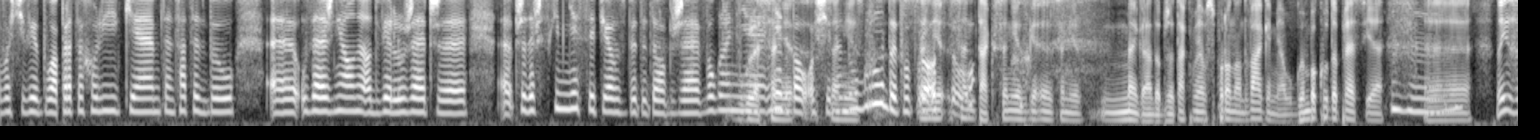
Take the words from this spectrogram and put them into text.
właściwie była pracocholikiem, ten facet był e, uzależniony od wielu rzeczy, przede wszystkim nie sypiał zbyt dobrze, w ogóle W nie, ogóle sen nie dbał o siebie, sen był jest- gruby po sen prostu. Sen, tak, sen jest, sen jest mega dobrze. Tak, miał sporą nadwagę, miał głęboką depresję. Mhm. E, no i z-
